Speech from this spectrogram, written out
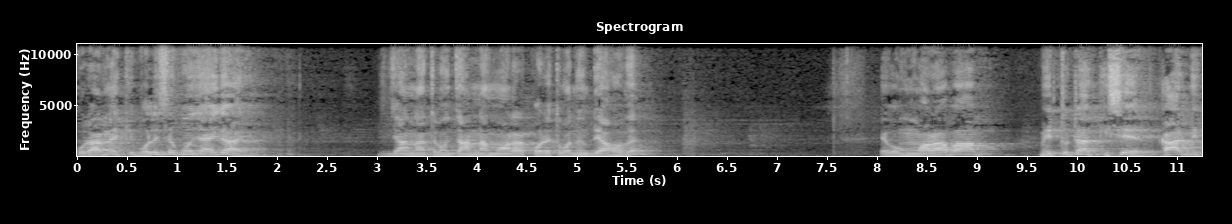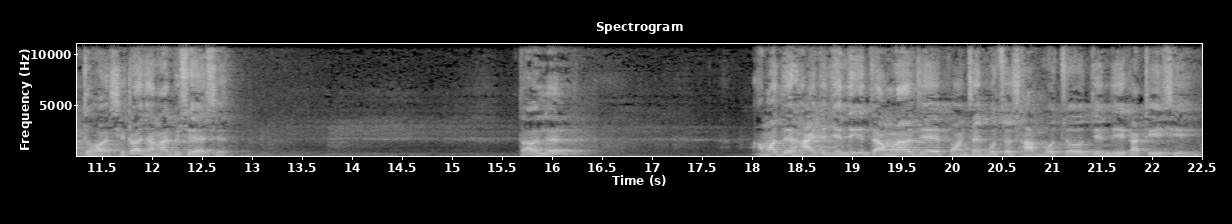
কোরআনে কি বলেছে কোনো জায়গায়? জান্নাত এবং জাহান্নাম মরার পরে তোমাদের দেওয়া হবে? এবং মরা বা মৃত্যুটা কিসের? কার মৃত্যু হয়? সেটাও জানার বিষয় আছে। তাহলে আমাদের হাইতে জিন্দিগিতে আমরা যে পঞ্চাশ বছর, ষাট বছর জিন্দিগি কাটিয়েছি,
